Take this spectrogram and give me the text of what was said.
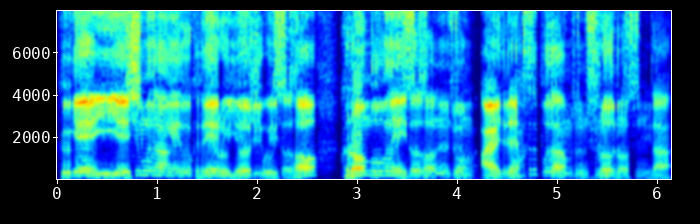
그게 이 예시문항에도 그대로 이어지고 있어서 그런 부분에 있어서는 좀 아이들의 학습 부담은 좀 줄어들었습니다.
